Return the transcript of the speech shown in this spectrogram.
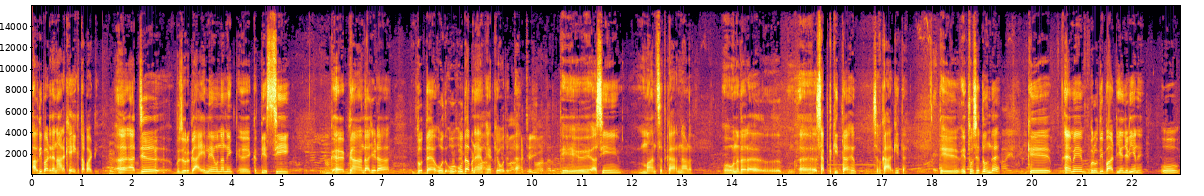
ਆਪਦੀ ਪਾਰਟੀ ਦਾ ਨਾਂ ਰੱਖਿਆ ਏਕਤਾ ਪਾਰਟੀ। ਅ, ਅੱਜ ਬਜ਼ੁਰਗ ਆਏ ਨੇ ਉਹਨਾਂ ਨੇ ਇੱਕ ਦੇਸੀ ਗ- ਗਾਂ ਦਾ ਜਿਹੜਾ ਦੁੱਧ ਹੈ ਉਹ ਉਹ- ਉਹਦਾ ਬਣਾਇਆ ਹੋਇਆ ਘਿਓ ਦਿੱਤਾ। ਤੇ ਅਸੀਂ ਮਾਨ ਸਤਿਕਾਰ ਨਾਲ ਉਹ- ਉਹਨਾਂ ਦਾ ਅਸੈਪਟ ਕੀਤਾ ਹੈ ਸਵੀਕਾਰ ਕੀਤਾ। ਤੇ ਇੱਥੋਂ ਸਿੱਧ ਹੁੰਦਾ ਹੈ ਕਿ ਐਵੇਂ ਵਿਰੋਧੀ ਪਾਰਟੀਆਂ ਜਿਹੜੀਆਂ ਨੇ ਉਹ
